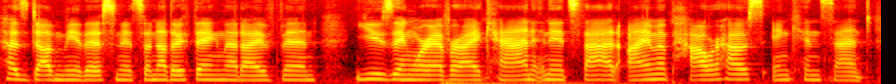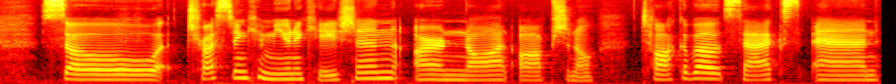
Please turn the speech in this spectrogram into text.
has dubbed me this, and it's another thing that I've been using wherever I can, and it's that I'm a powerhouse in consent. So, trust and communication are not optional talk about sex and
